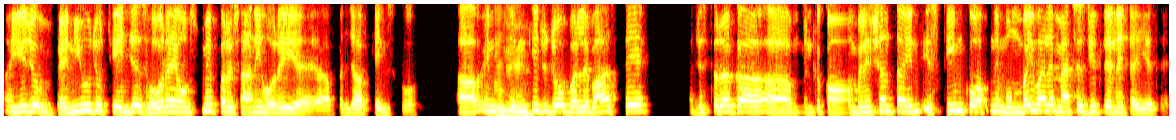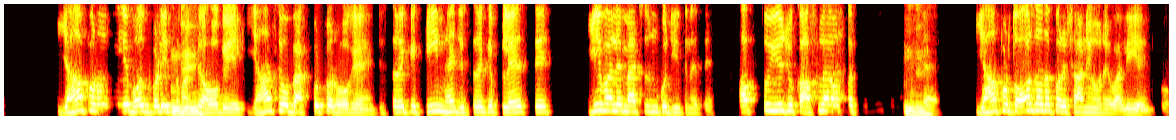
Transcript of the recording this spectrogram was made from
ये जो वेन्यू जो चेंजेस हो रहे हैं उसमें परेशानी हो रही है पंजाब किंग्स को। इन इनके जो जो बल्लेबाज थे जिस तरह का इनका कॉम्बिनेशन था इन इस टीम को अपने मुंबई वाले मैचेस जीत लेने चाहिए थे। यहाँ पर उनके लिए बहुत बड़ी समस्या हो गई कि यहाँ से वो बैकफुट पर हो गए हैं। जिस तरह की टीम है जिस तरह के प्लेयर्स थे ये वाले मैचेस उनको जीतने थे। अब तो ये जो काफिला है उनका है। यहाँ पर तो और ज़्यादा परेशानी होने वाली है इनको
